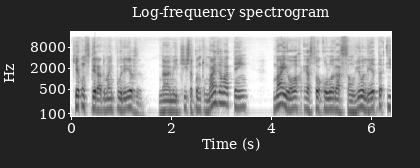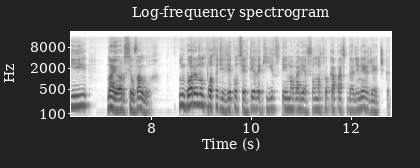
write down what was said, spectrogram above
que é considerado uma impureza na ametista, quanto mais ela tem, maior é a sua coloração violeta e maior o seu valor. Embora eu não possa dizer com certeza que isso tem uma variação na sua capacidade energética.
